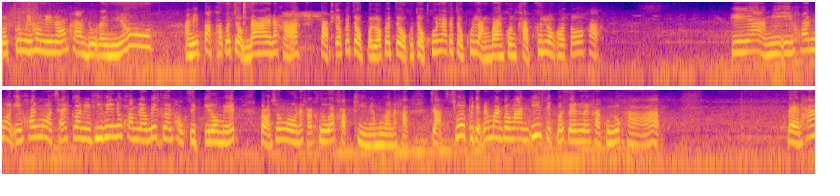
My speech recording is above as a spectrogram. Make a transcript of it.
รถก็มีห้องนี้เนาะพาดูอะไรนี้เนาะอันนี้ปรับพับกระจกได้นะคะ ปรับล็อกกระจกปลดล็อกกระจกกระจกขึ้นหน้ากระจกขึ้นหลังบานคนขับขึ้นลงออโต้ค่ะ เกียร์มีอีคอนโหมดอีคอนโหมดใช้กรณีที่วิ่งด้วยความเร็วไม่เกิน 60 กิโลเมตรต่อชั่วโมงนะคะ คือว่าขับขี่ในเมืองนะคะ จะช่วยประหยัดน้ำมันประมาณ 20%เลยค่ะ คุณลูกค้า แต่ถ้า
